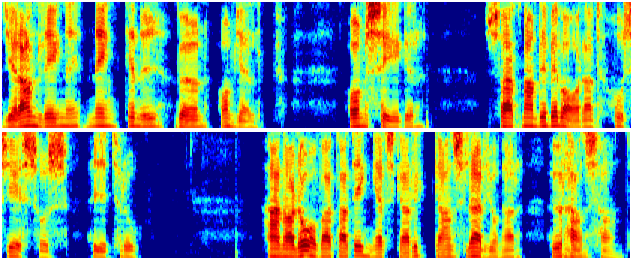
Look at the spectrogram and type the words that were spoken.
ger anledning till ny bön om hjälp, om seger, så att man blir bevarad hos Jesus i tro. Han har lovat att inget ska rycka hans lärjungar ur hans hand.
